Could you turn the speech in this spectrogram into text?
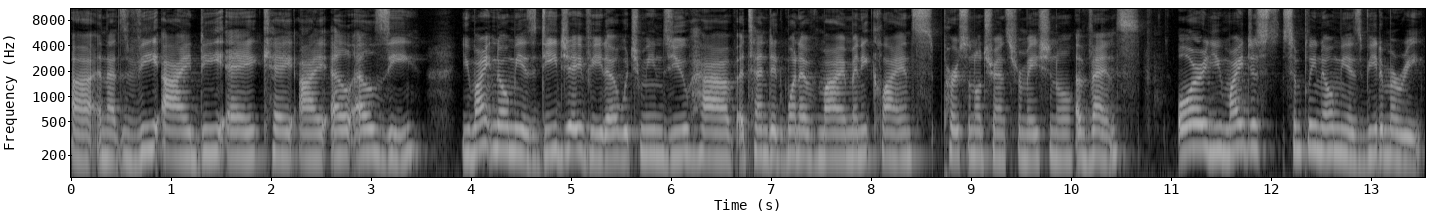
Uh, and that's V I D A K I L L Z. You might know me as DJ Vida, which means you have attended one of my many clients' personal transformational events. Or you might just simply know me as Vida Marie.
